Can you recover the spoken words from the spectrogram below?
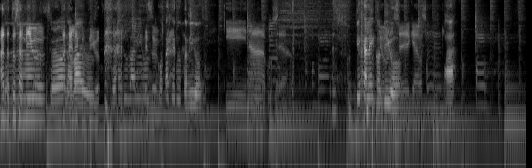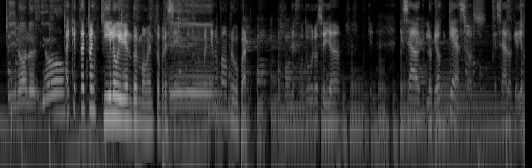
Anda a tus amigos, Coronavirus. contigo. Llama a tus amigos, contagia a tus amigos, Y nada, pues o sea. Que jalen yo contigo. no sé qué va a pasar. Ah. Sí, no, lo- yo. Hay que estar tranquilo viviendo el momento presente. eh, ¿Para qué nos vamos a preocupar? Del futuro, si ya. Que, que sea lo que Dios quiera, sos, que sea lo que Dios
